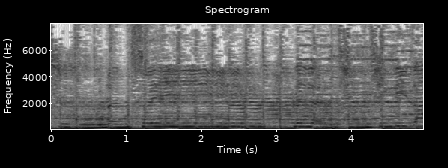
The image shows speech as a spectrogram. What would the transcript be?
是不能睡冷冷清清的在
